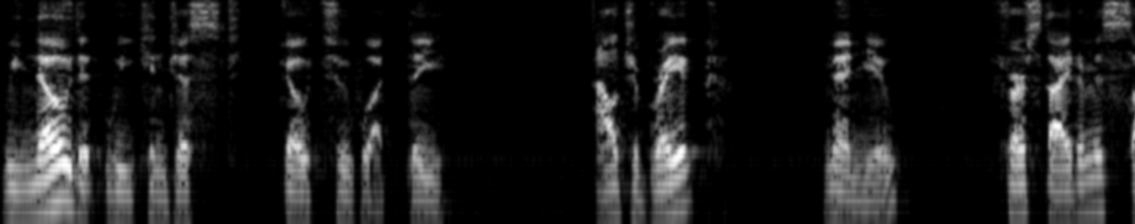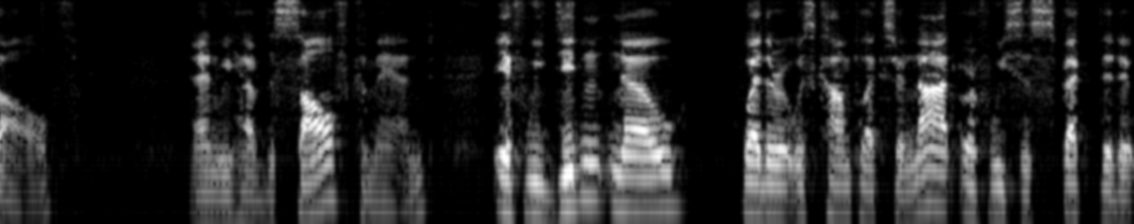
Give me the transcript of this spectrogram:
we know that we can just go to what? The algebraic menu, First item is solve, and we have the solve command. If we didn't know whether it was complex or not, or if we suspected it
